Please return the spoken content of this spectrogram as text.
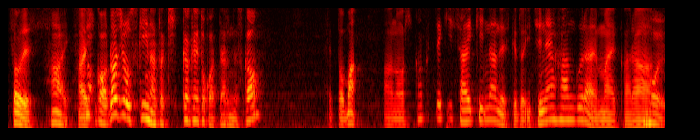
そうです。はい、はい。なんかラジオ好きになったきっかけとかってあるんですか？えっと、まあ、あの、比較的最近なんですけど、1年半ぐらい前から、はい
